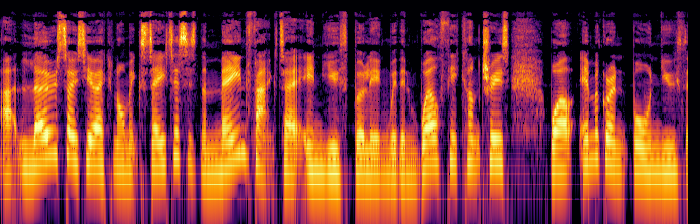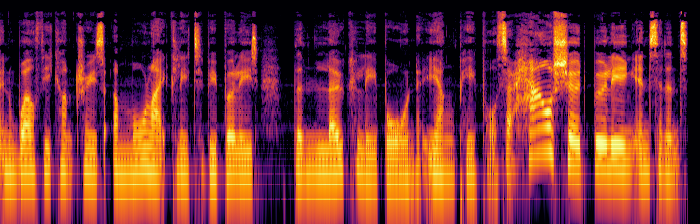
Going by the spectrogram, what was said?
Uh, low socioeconomic status is the main factor in youth bullying within wealthy countries, while immigrant born youth in wealthy countries are more likely to be bullied than locally born young people. So, how should bullying incidents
